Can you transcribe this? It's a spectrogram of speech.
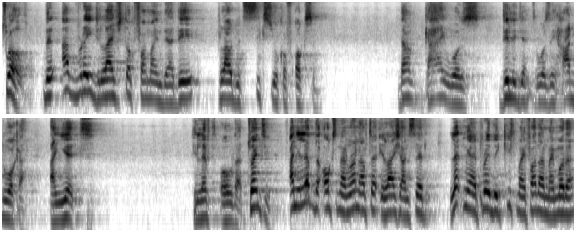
12. The average livestock farmer in their day plowed with six yoke of oxen. That guy was diligent, he was a hard worker, and yet he left all that. 20. And he left the oxen and ran after Elisha and said, Let me, I pray thee, kiss my father and my mother,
